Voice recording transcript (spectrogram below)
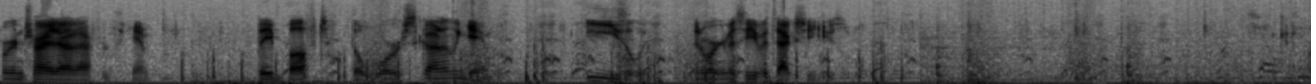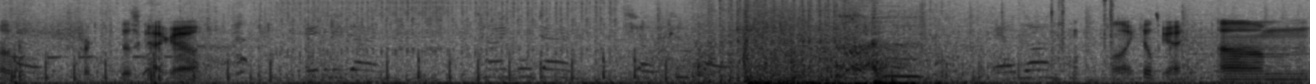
we're gonna try it out after this game. They buffed the worst gun in the game, easily, and we're gonna see if it's actually usable. Kill Oh, confirmed. frick did this guy go? Enemy down. Tango down. Kill confirmed. Well I killed the guy. Um,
